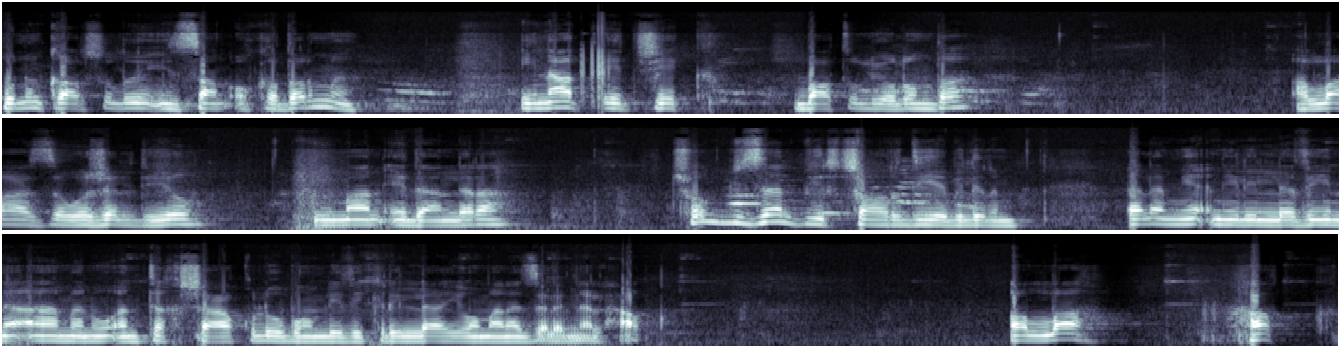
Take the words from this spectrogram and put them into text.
bunun karşılığı insan o kadar mı inat edecek batıl yolunda? Allah Azze ve Celle diyor iman edenlere çok güzel bir çağrı diyebilirim. Elem ye'ni lillezine amenu en tehşa'a kulubuhum li zikrillahi ve ma nezele minel hak. Allah hak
